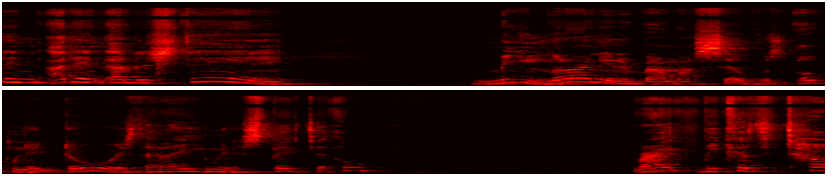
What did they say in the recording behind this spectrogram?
didn't I didn't understand. Me learning about myself was opening doors that I didn't even expect to open. Right? Because I feel.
